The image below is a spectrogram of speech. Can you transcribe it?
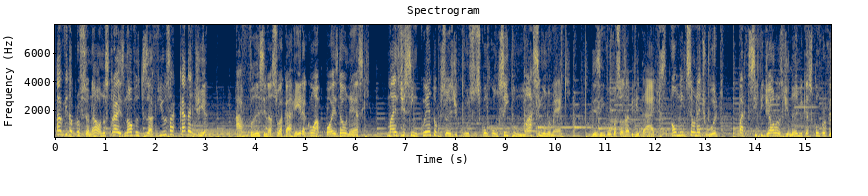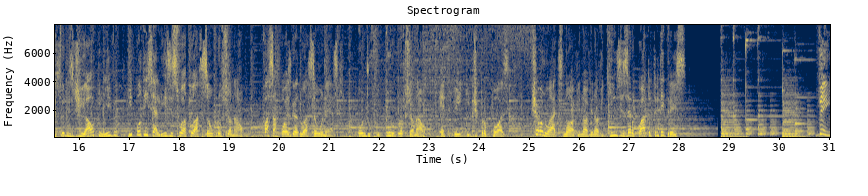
A vida profissional nos traz novos desafios a cada dia. Avance na sua carreira com a pós da Unesc mais de 50 opções de cursos com conceito máximo no MEC. Desenvolva suas habilidades, aumente seu network, participe de aulas dinâmicas com professores de alto nível e potencialize sua atuação profissional. Faça pós-graduação Unesc, onde o futuro profissional é feito de propósito. Chama no WhatsApp 99915 0433.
